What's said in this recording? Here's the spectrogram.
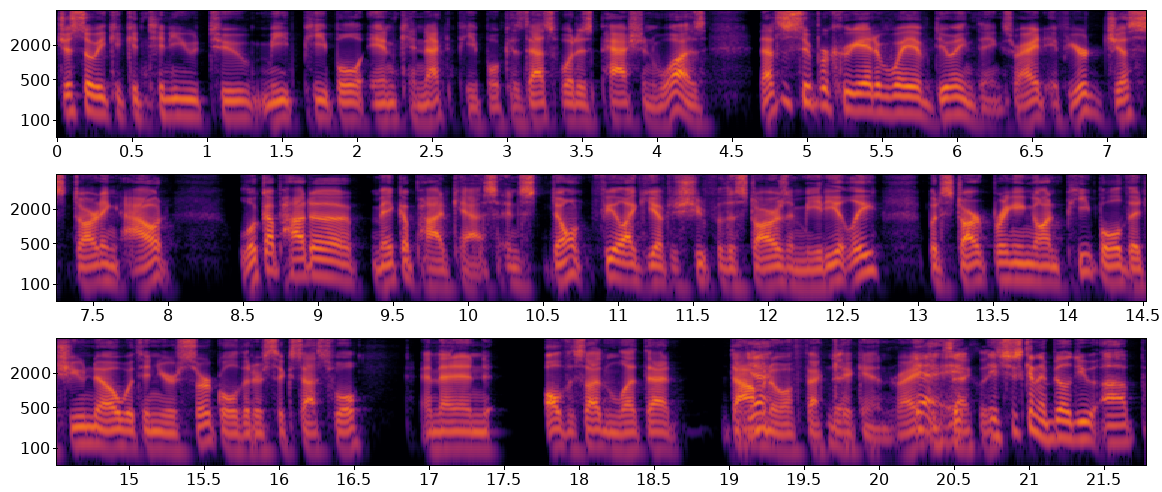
just so he could continue to meet people and connect people because that's what his passion was. That's a super creative way of doing things, right? If you're just starting out, look up how to make a podcast and don't feel like you have to shoot for the stars immediately, but start bringing on people that you know within your circle that are successful and then all of a sudden let that domino effect Yeah. kick in, right? yeah, it- exactly. it's just going to build you up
